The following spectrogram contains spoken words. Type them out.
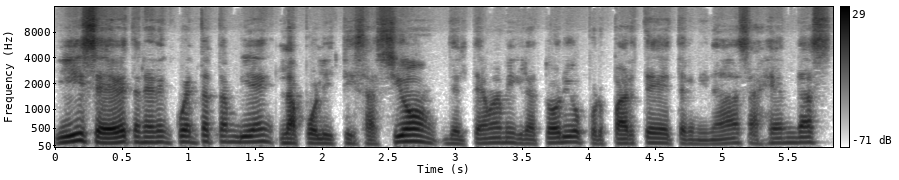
Y se debe tener en cuenta también la politización del tema migratorio por parte de determinadas agendas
